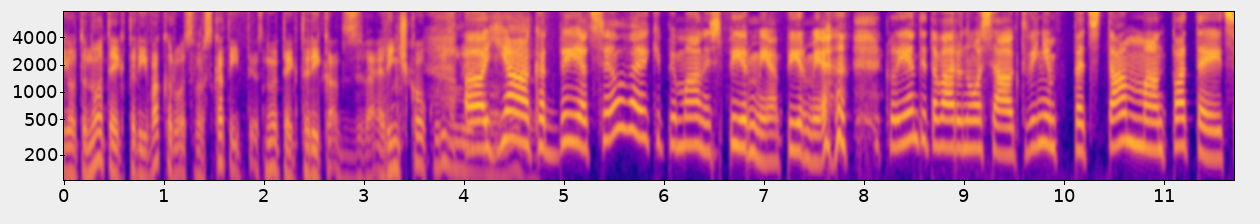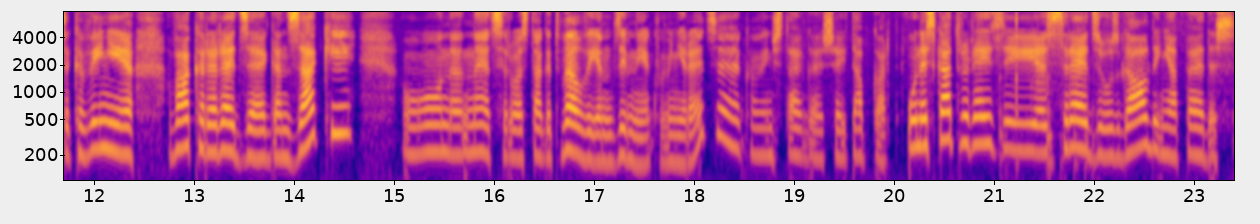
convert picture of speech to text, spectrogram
Jau tu noteikti arī vakaros var skatīties, noteikti arī kāds zvēriņš kaut kur izliek. Uh, jā, kad bija cilvēki pie manis pirmie, pirmie klienti, tā varu nosaukt, viņiem pēc tam man pateica, ka viņi vakara redzēja gan Zaki, un neatceros tagad vēl vienu dzīvnieku viņi redzēja, ka viņš staigāja šeit apkārt. Un es katru reizi es redzu uz galdiņā pēdas,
